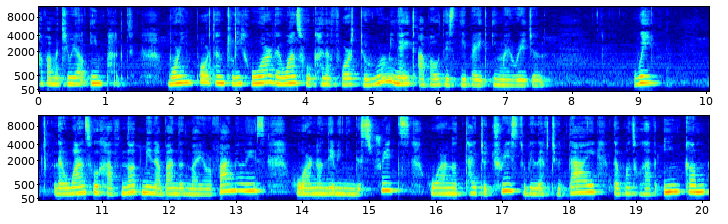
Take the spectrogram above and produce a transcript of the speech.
have a material impact? More importantly, who are the ones who can afford to ruminate about this debate in my region? We, the ones who have not been abandoned by our families, who are not living in the streets, who are not tied to trees to be left to die, the ones who have income,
